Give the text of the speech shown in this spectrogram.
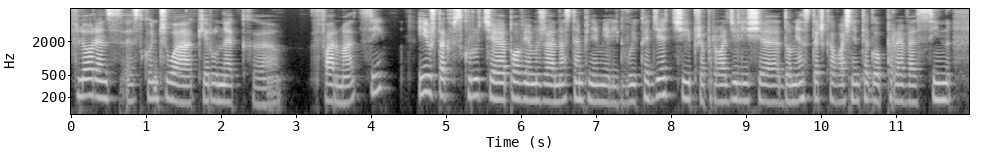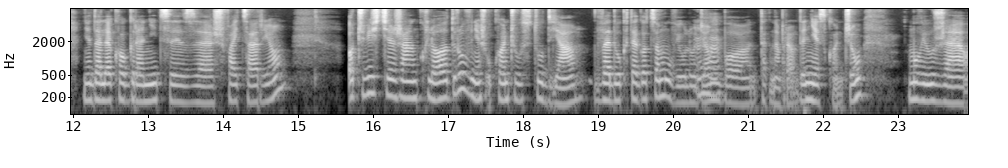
Florence skończyła kierunek e, farmacji. I już tak w skrócie powiem, że następnie mieli dwójkę dzieci, przeprowadzili się do miasteczka właśnie tego Prevesin, niedaleko granicy ze Szwajcarią. Oczywiście Jean-Claude również ukończył studia według tego, co mówił ludziom, mhm. bo tak naprawdę nie skończył. Mówił, że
